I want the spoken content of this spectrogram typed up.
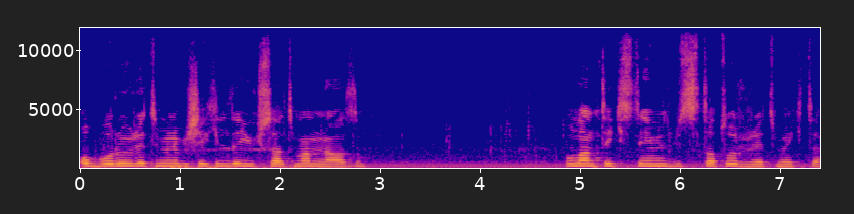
o boru üretimini bir şekilde yükseltmem lazım. Ulan tek isteğimiz bir statör üretmekti.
